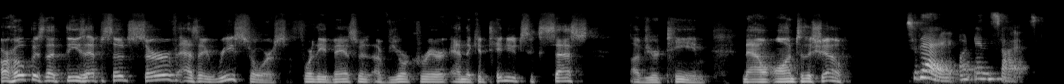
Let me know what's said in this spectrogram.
Our hope is that these episodes serve as a resource for the advancement of your career and the continued success of your team. Now, on to the show. Today on Insights,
